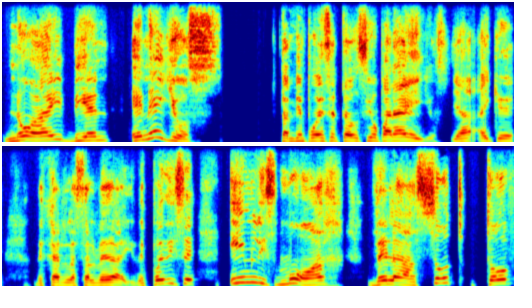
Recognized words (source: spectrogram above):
no hay bien en ellos. También puede ser traducido para ellos, ¿ya? Hay que dejar la salvedad ahí. Después dice, Imlis Moach la Azot Tov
